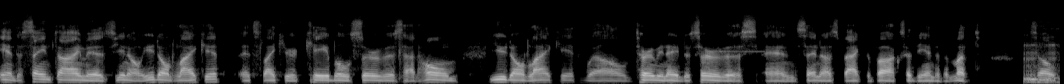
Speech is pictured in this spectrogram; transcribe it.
And the same time is, you know, you don't like it. It's like your cable service at home you don't like it, well, terminate the service and send us back the box at the end of the month. Mm-hmm. So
